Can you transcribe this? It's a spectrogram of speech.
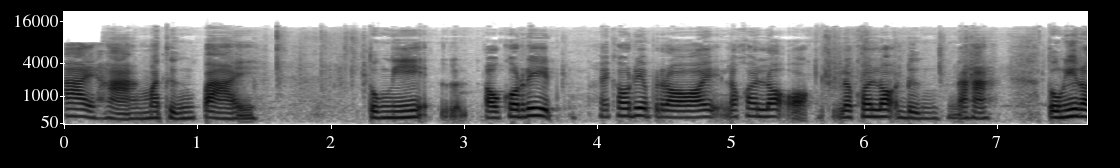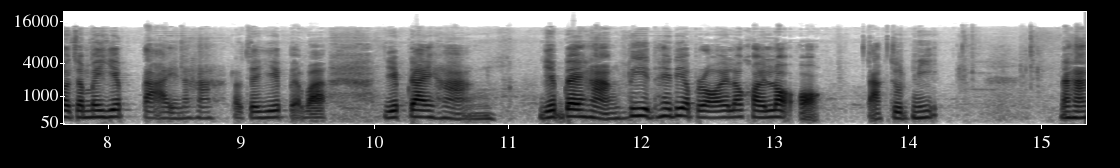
ได้หางมาถึงปลาย ตรงนี้เราก็รีดให้เขาเรียบร้อย แล้วค่อยเลาะออกแล้วค่อยเลาะดึงนะคะ ตรงนี้เราจะไม่เย็บตายนะคะ เราจะเย็บแบบว่าเย็บได้หาง เย็บได้หางรีดให้เรียบร้อย แล้วค่อยเลาะออกจากจุดนี้นะคะ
